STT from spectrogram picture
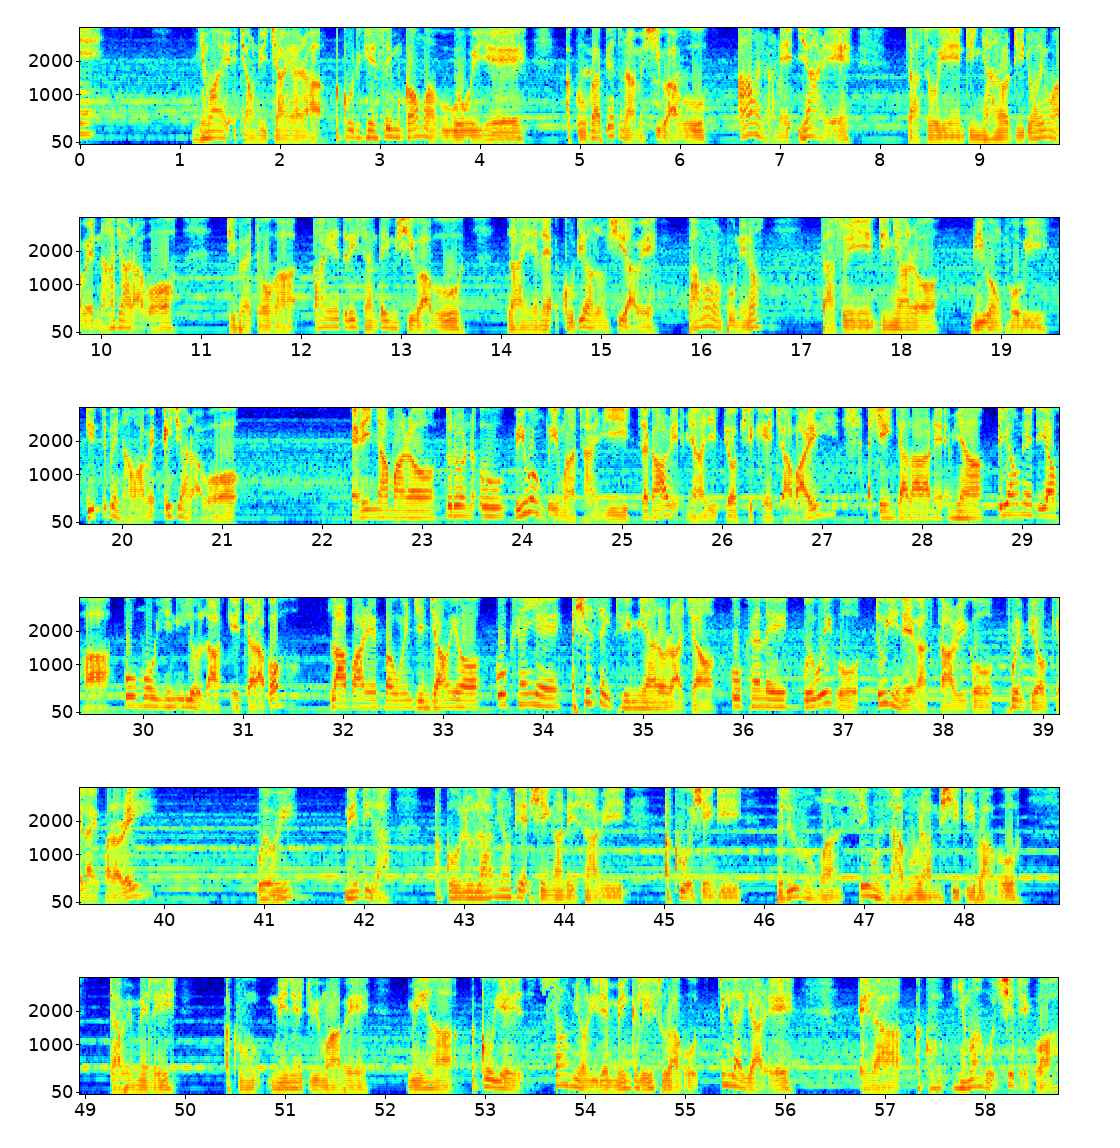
ညီမရဲ့အကြောင်းလေးကြားရတာအကူတကယ်စိတ်မကောင်းပါဘူးဝေဝေရဲ့အကူကပြဿနာမရှိပါဘူးအားမနာနဲ့ရတယ်ဒါဆိုရင်ဒီညတော့ဒီတော်ထဲမှာပဲနားကြတာပေါ့ဒီဘက်တော့ကတားရဲ့တိရစ္ဆာန်တိတ်မရှိပါဘူးလာရင်လည်းအကူတယောက်လုံးရှိတာပဲဘာမှမပူနေနော်ဒါဆိုရင်ဒီညတော့မိဘုံဖိုးပြီးဒီတပည့်နာမှာပဲအိတ်ကြတာပေါ့ အဲဒီညမှာတော့သူတို့နှစ်ဦးမိဘုံပေးမှထိုင်ပြီးစကားတွေအများကြီးပြောဖြစ်ခဲ့ကြပါတယ်အချိန်ကြာလာတာနဲ့အမျှတယောက်နဲ့တယောက်ဟာပုံမရင်းနှီးလို့လာခဲ့ကြတာပေါ့လာပါတဲ့ပတ်ဝန်းကျင်ကြောင့်ရောကိုခန်းရဲ့အရှိစိတ်ထိမ်းမရတော့တာကြောင့်ကိုခန်းလေးဝေဝေးကိုသူ့ရင်ထဲကစကားတွေကိုဖွင့်ပြောခဲ့လိုက်ပါတော့တယ်ဝေဝေးမင်းသိလားအကိုလူလားမြောက်တဲ့အချိန်ကနေစပြီးအခုအချိန်ဒီဘယ်သူမှစိတ်ဝင်စားဖို့တာမရှိသေးပါဘူးဒါပေမဲ့လေအခုမင်းနဲ့တွေ့မှာပဲ မင်းဟာအကိုရဲ့စောင့်မျှော်နေတဲ့မိန်းကလေးဆိုတာကိုသိလိုက်ရတယ်အဲ့ဒါအကိုညီမကိုချစ်တယ်ကွာ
